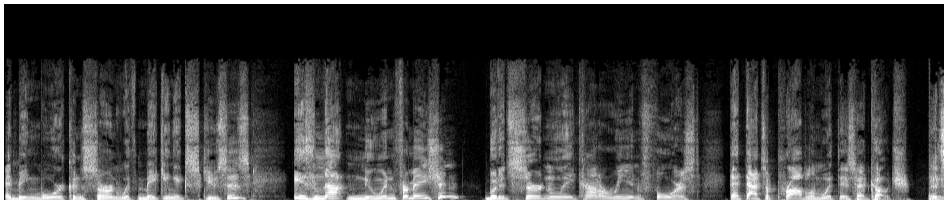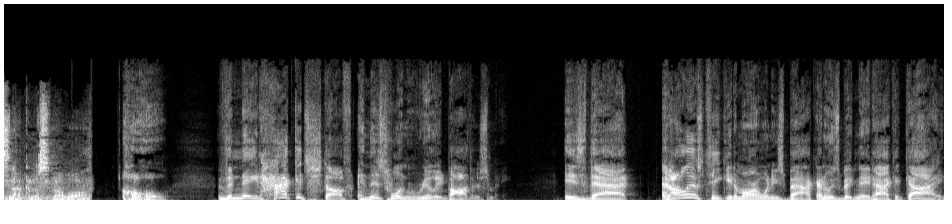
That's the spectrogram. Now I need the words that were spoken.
and being more concerned with making excuses is not new information, but it's certainly kind of reinforced that that's a problem with this head coach. It's not going to snowball. Oh, the Nate Hackett stuff, and this one really bothers me, is that, and I'll ask Tiki tomorrow when he's back. I know he's a big Nate Hackett guy,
